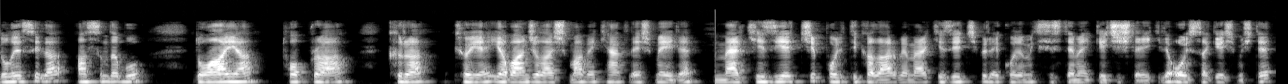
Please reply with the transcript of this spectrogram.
Dolayısıyla aslında bu doğaya, toprağa, kıra köye yabancılaşma ve kentleşme ile merkeziyetçi politikalar ve merkeziyetçi bir ekonomik sisteme geçişle ilgili oysa geçmişte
